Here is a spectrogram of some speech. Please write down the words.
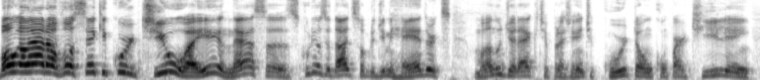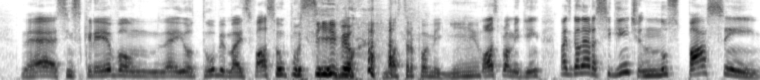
Bom, galera, você que curtiu aí nessas curiosidades sobre Jimi Hendrix, manda um direct pra gente, curtam, compartilhem, né, se inscrevam no YouTube, mas façam o possível. Mostra pro amiguinho. Mostra pro amiguinho. Mas, galera, seguinte, nos passem.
